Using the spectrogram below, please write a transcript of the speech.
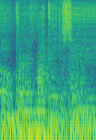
A slow burn like a disease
